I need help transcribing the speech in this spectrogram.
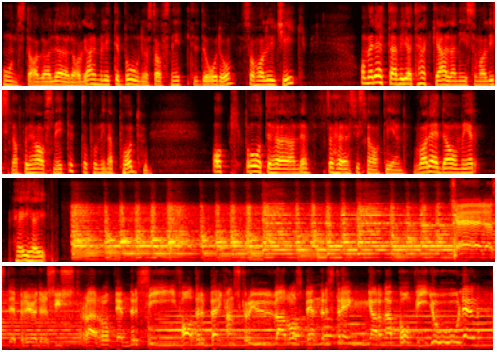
onsdagar och lördagar med lite bonusavsnitt då och då, så håll utkik. Och med detta vill jag tacka alla ni som har lyssnat på det här avsnittet och på mina podd. Och på återhörande så hörs vi snart igen. Var rädda om er. Hej hej! systrar och vänner si Faderberg han skruvar och spänner strängarna på fiolen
